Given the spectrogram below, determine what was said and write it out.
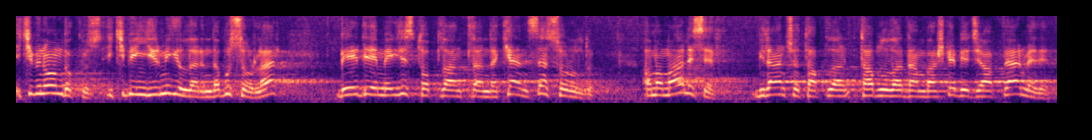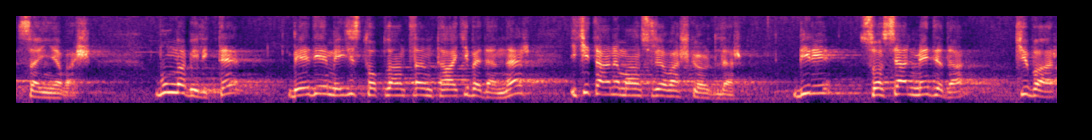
2019-2020 yıllarında bu sorular belediye meclis toplantılarında kendisine soruldu. Ama maalesef bilanço tablo- tablolardan başka bir cevap vermedi Sayın Yavaş. Bununla birlikte belediye meclis toplantılarını takip edenler iki tane Mansur Yavaş gördüler. Biri sosyal medyada kibar,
